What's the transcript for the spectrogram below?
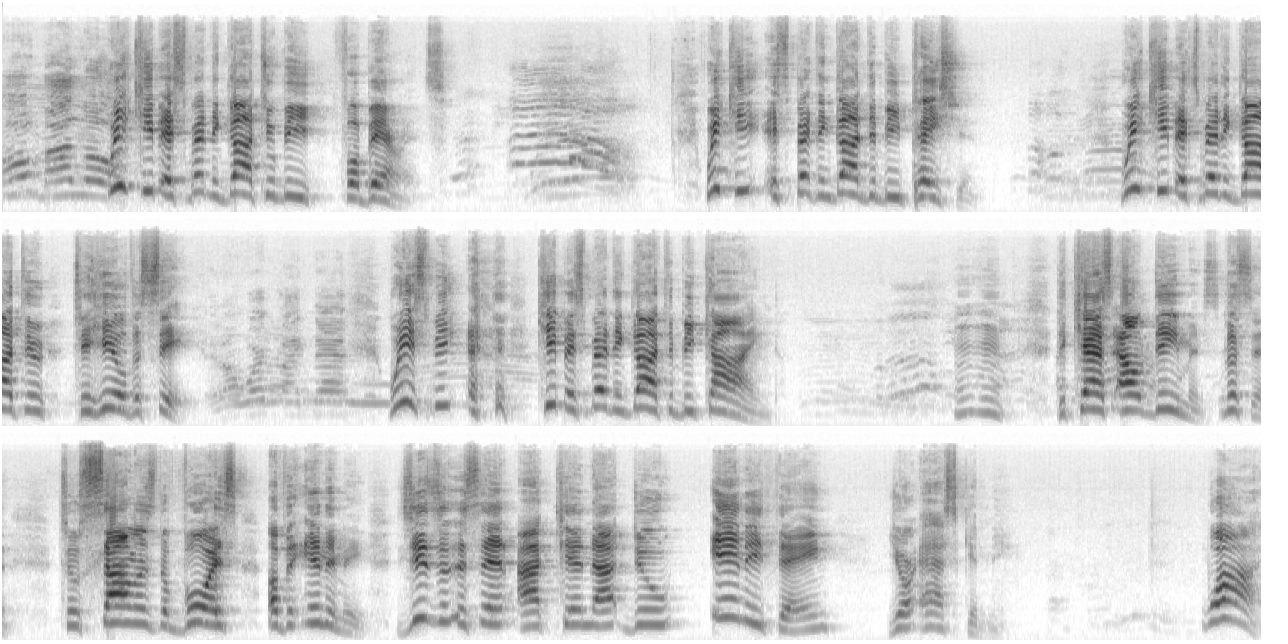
Oh, my Lord. We keep expecting God to be forbearance. We keep expecting God to be patient. We keep expecting God to, to heal the sick. It don't work like that. We speak, keep expecting God to be kind, Mm-mm. to cast out demons. Listen, to silence the voice of the enemy. Jesus is saying, I cannot do anything you're asking me. Why?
